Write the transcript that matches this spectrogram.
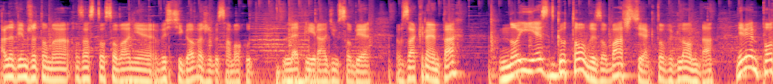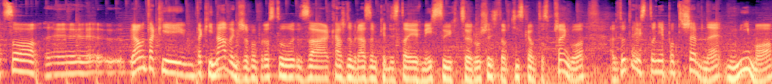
ale wiem, że to ma zastosowanie wyścigowe, żeby samochód lepiej radził sobie w zakrętach. No i jest gotowy, zobaczcie jak to wygląda. Nie wiem po co, yy, ja mam taki, taki nawyk, że po prostu za każdym razem kiedy stoję w miejscu i chcę ruszyć to wciskam to sprzęgło, ale tutaj jest to niepotrzebne, mimo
